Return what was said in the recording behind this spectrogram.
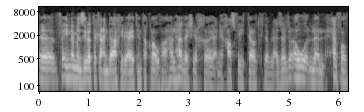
آه، فإن منزلتك عند آخر آية تقرأها هل هذا شيخ آه، يعني خاص في تلاوة كتاب الله عز وجل أو الحفظ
